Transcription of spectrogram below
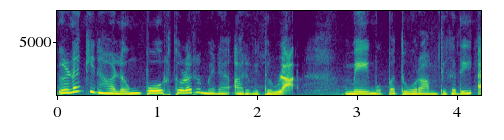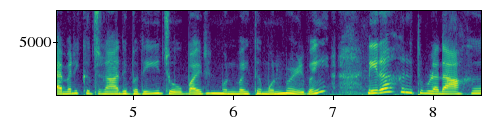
இணங்கினாலும் போர் தொடரும் என அறிவித்துள்ளார். மே முப்பத்தி ஓராம் தேதி அமெரிக்க ஜனாதிபதி ஜோ பைடன் முன்வைத்த முன்மொழிவை நிராகரித்துள்ளதாக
